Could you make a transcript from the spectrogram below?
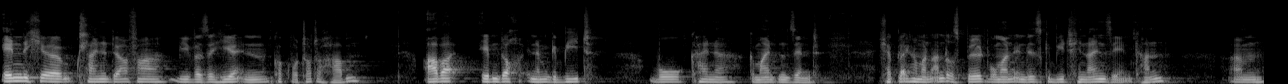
ähnliche kleine Dörfer, wie wir sie hier in Kokwototo haben, aber eben doch in einem Gebiet, wo keine Gemeinden sind. Ich habe gleich nochmal ein anderes Bild, wo man in dieses Gebiet hineinsehen kann. Ähm,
